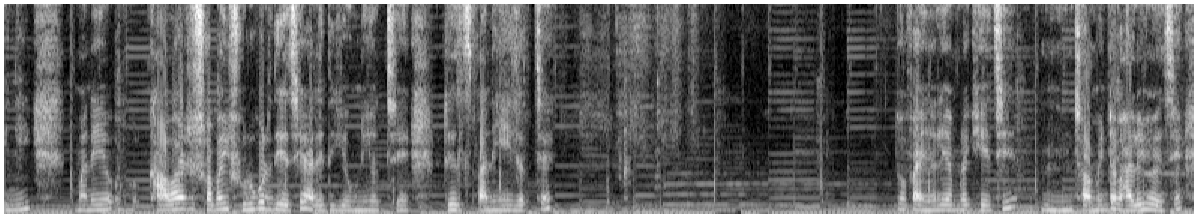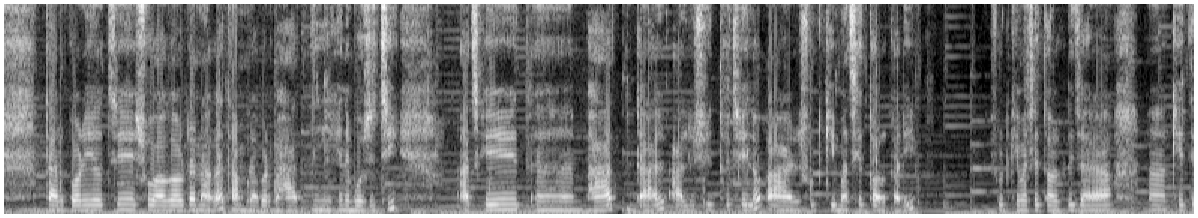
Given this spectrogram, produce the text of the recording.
ইনি মানে খাওয়ার সবাই শুরু করে দিয়েছে, আর এদিকে উনি হচ্ছে রিলস বানিয়েই যাচ্ছে। তো ফাইনালি আমরা খেয়েছি। চাউমিনটা ভালোই হয়েছে। তারপরে হচ্ছে সোয়া এগারোটা নাগাদ আমরা আবার ভাত নিয়ে এখানে বসেছি। আজকে ভাত, ডাল, আলু সিদ্ধ ছিল, আর শুটকি মাছের তরকারি। শুটকি মাছের তরকারি যারা খেতে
